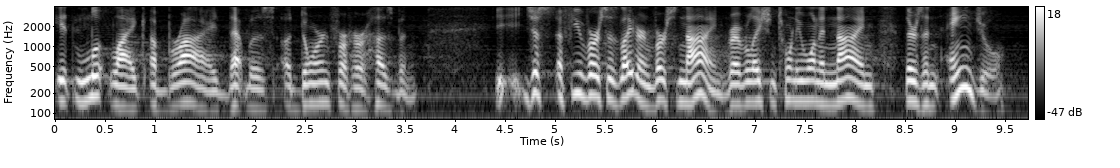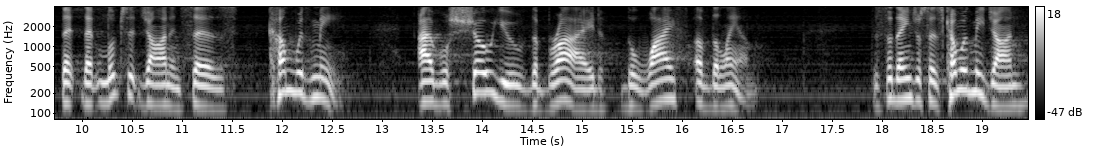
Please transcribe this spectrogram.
it looked like a bride that was adorned for her husband. Just a few verses later, in verse 9, Revelation 21 and 9, there's an angel that, that looks at John and says, Come with me. I will show you the bride, the wife of the Lamb. So the angel says, Come with me, John.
